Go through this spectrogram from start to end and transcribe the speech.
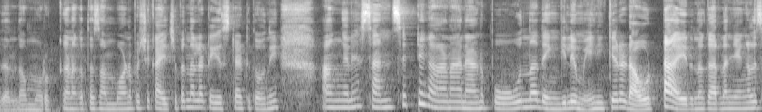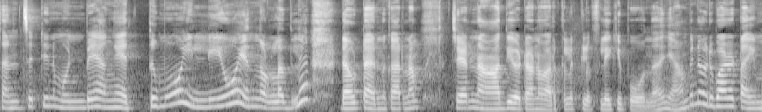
ഇതെന്തോ മുറുക്കണക്കത്തെ സംഭവമാണ്. പക്ഷേ കഴിച്ചപ്പോൾ നല്ല ടേസ്റ്റായിട്ട് തോന്നി. അങ്ങനെ സൺസെറ്റ് കാണാനാണ് പോകുന്നതെങ്കിലും എനിക്കൊരു ഡൗട്ടായിരുന്നു കാരണം ഞങ്ങൾ സൺസെറ്റിന് മുൻപേ അങ്ങ് എത്തുമോ ഇല്ലയോ എന്നുള്ളതിൽ ഡൗട്ടായിരുന്നു കാരണം ചേട്ടൻ ആദ്യമായിട്ടാണ് വർക്കല ക്ലിഫിലേക്ക് പോകുന്നത്. ഞാൻ പിന്നെ ഒരുപാട് ടൈം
